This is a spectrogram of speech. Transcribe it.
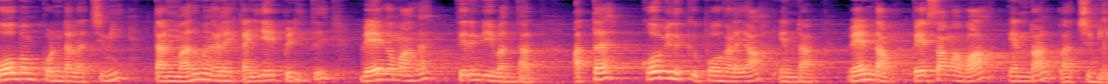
கோபம் கொண்ட லட்சுமி தன் மருமகளை கையை பிடித்து வேகமாக திரும்பி வந்தாள். அத்தை கோவிலுக்கு போகலையா? என்றாள். வேண்டாம் பேசாம வா என்றாள் லட்சுமி.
